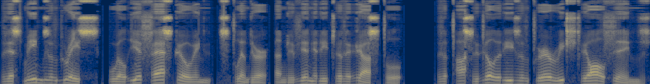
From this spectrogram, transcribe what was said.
This means of grace will give fast going, splendor, and divinity to the gospel. The possibilities of prayer reach to all things.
